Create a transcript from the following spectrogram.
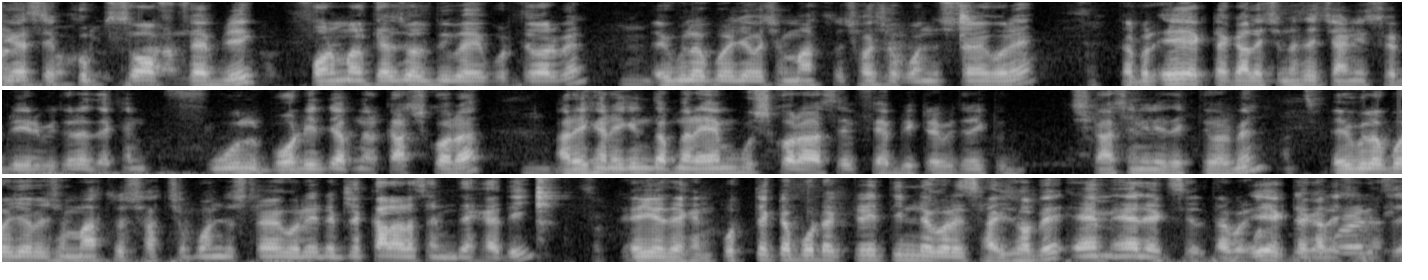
ঠিক আছে খুব সফট ফেব্রিক ফর্মাল ক্যাজুয়াল দুই ভাই পড়তে পারবেন। এগুলো পড়ে যাবে মাত্র ছয়শো পঞ্চাশ টাকা করে। তারপর এই একটা কালেকশন আছে চাইনিজ ফেব্রিকের ভিতরে। দেখেন ফুল বডিতে আপনার কাজ করা। আর এখানে কিন্তু আপনার অ্যাম্বুশ করা আছে ফেব্রিকটার ভিতরে একটু কাছে নিয়ে দেখতে পারবেন। আচ্ছা। এগুলো পড়ে যাবে মাত্র সাতশো পঞ্চাশ টাকা করে। এটা কালার আছে আমি দেখা দিই। এই যে দেখেন প্রত্যেকটা প্রোডাক্টের তিনটা করে সাইজ হবে এম এল এক্সেল তারপর এই একটা কালেকশন আছে।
